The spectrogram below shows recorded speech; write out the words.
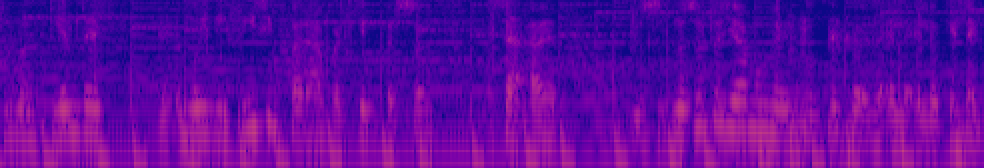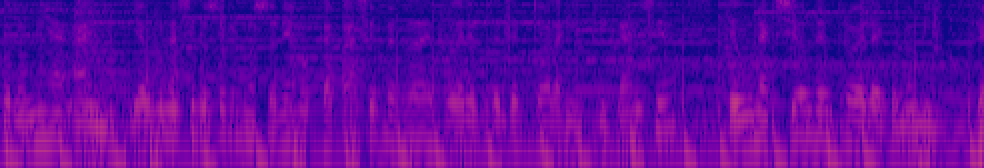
tú no entiendes, es muy difícil para cualquier persona. O sea, a ver, nos- nosotros llevamos en conjunto en, lo que es la economía años y aún así nosotros no seríamos capaces, ¿verdad?, de poder entender todas las implicancias de una acción dentro de la economía. Sí,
